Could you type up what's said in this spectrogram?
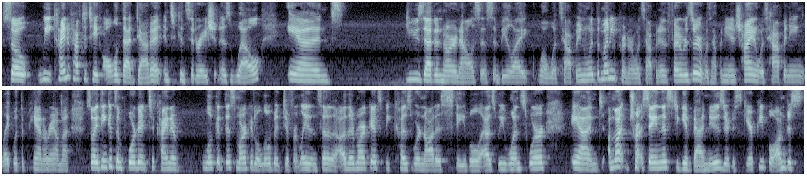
So we kind of have to take all of that data into consideration as well. And use that in our analysis and be like, well, what's happening with the money printer? What's happening in the Federal Reserve? What's happening in China? What's happening like with the panorama? So I think it's important to kind of look at this market a little bit differently than some of the other markets because we're not as stable as we once were. And I'm not tr- saying this to give bad news or to scare people. I'm just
